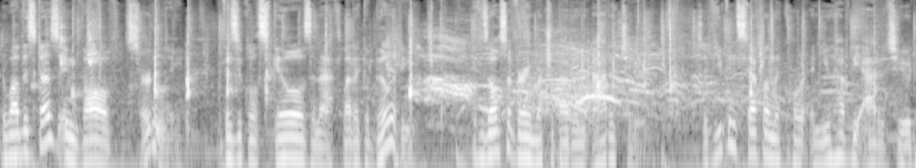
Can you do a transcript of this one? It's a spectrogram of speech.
And while this does involve, certainly, physical skills and athletic ability, it is also very much about an attitude. So if you can step on the court and you have the attitude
